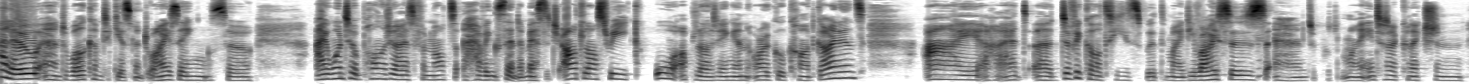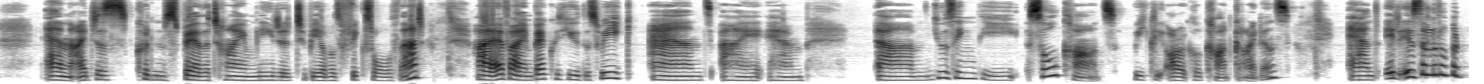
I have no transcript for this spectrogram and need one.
Hello and welcome to Kismet Rising. So, I want to apologize for not having sent a message out last week or uploading an Oracle card guidance. I had uh, difficulties with my devices and with my internet connection, and I just couldn't spare the time needed to be able to fix all of that. However, I'm back with you this week, and I am um, using the Soul Cards weekly Oracle card guidance and it is a little bit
